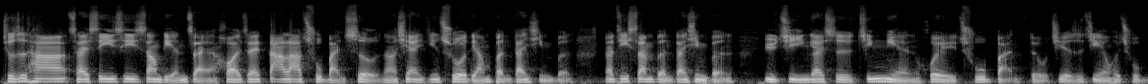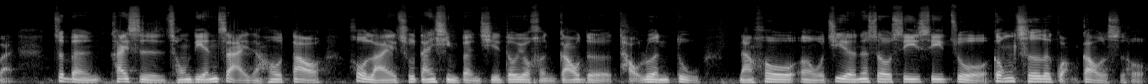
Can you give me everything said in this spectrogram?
就是他在 CCC 上连载，后来在大拉出版社，然后现在已经出了两本单行本。那第三本单行本预计应该是今年会出版，对，我记得是今年会出版。这本开始从连载，然后到后来出单行本，其实都有很高的讨论度。然后，呃，我记得那时候 C C 做公车的广告的时候，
